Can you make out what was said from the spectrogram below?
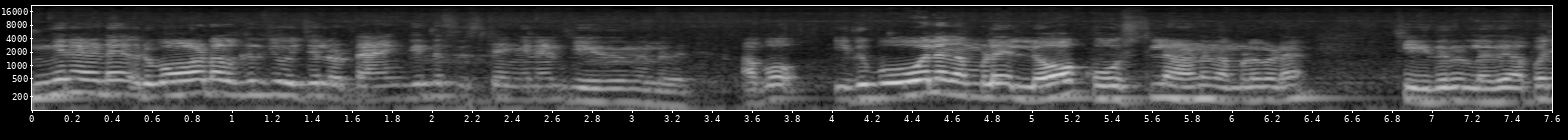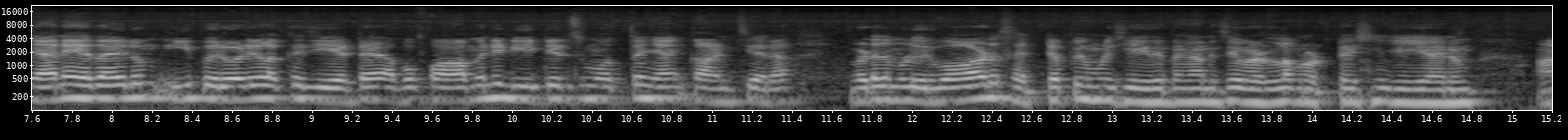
ഇങ്ങനെയാണ് ഒരുപാട് ആൾക്കാർ ചോദിച്ചല്ലോ ടാങ്കിന്റെ സിസ്റ്റം എങ്ങനെയാണ് ചെയ്തതെന്നുള്ളത്? അപ്പോൾ ഇതുപോലെ നമ്മൾ ലോ കോസ്റ്റിലാണ് നമ്മളിവിടെ ചെയ്തിട്ടുള്ളത്. അപ്പോൾ ഞാൻ ഏതായാലും ഈ പരിപാടികളൊക്കെ ചെയ്യട്ടെ. അപ്പോൾ ഫാമിന്റെ ഡീറ്റെയിൽസ് മൊത്തം ഞാൻ കാണിച്ചു തരാം. ഇവിടെ നമ്മൾ ഒരുപാട് സെറ്റപ്പ് നമ്മൾ ചെയ്തിട്ടുണ്ട്. കാരണം വെച്ചാൽ വെള്ളം റൊട്ടേഷൻ ചെയ്യാനും ആ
